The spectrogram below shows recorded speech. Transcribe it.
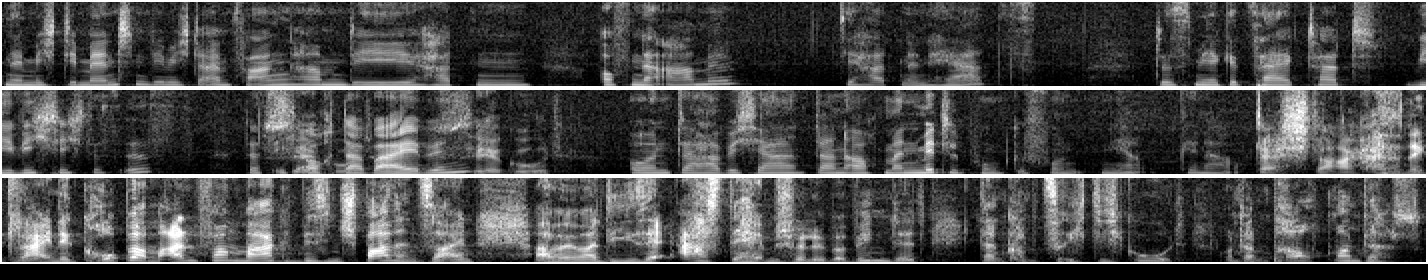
Nämlich die Menschen, die mich da empfangen haben, die hatten offene Arme, die hatten ein Herz, das mir gezeigt hat, wie wichtig das ist, dass ich Sehr auch gut. dabei bin. Sehr gut. Und da habe ich ja dann auch meinen Mittelpunkt gefunden, ja, genau. Das ist stark. Also eine kleine Gruppe am Anfang mag ein bisschen spannend sein, aber wenn man diese erste Hemmschwelle überwindet, dann kommt es richtig gut. Und dann braucht man das.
